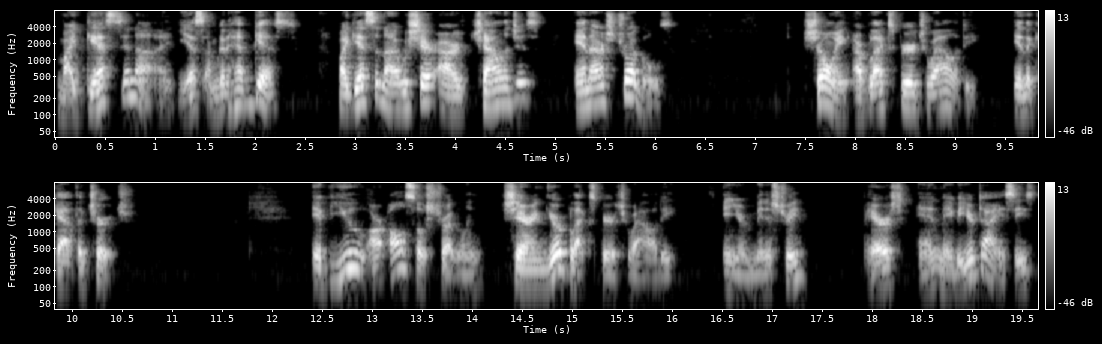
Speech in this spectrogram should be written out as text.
My guests and I, yes, I'm going to have guests, my guests and I will share our challenges and our struggles showing our black spirituality in the Catholic Church. If you are also struggling sharing your black spirituality in your ministry, parish, and maybe your diocese,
